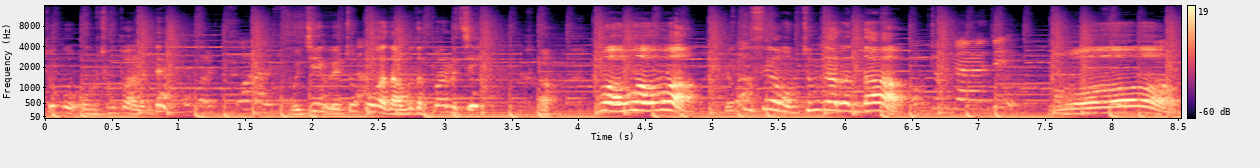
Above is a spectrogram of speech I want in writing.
쪼꼬 엄청 빠른데? 오빠를. 뭐지 왜 쪼꼬가 나보다 빠르지? 우와 우와 우와 쪼꼬 수영 엄청 잘한다 엄청 잘하지? 우와 어,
